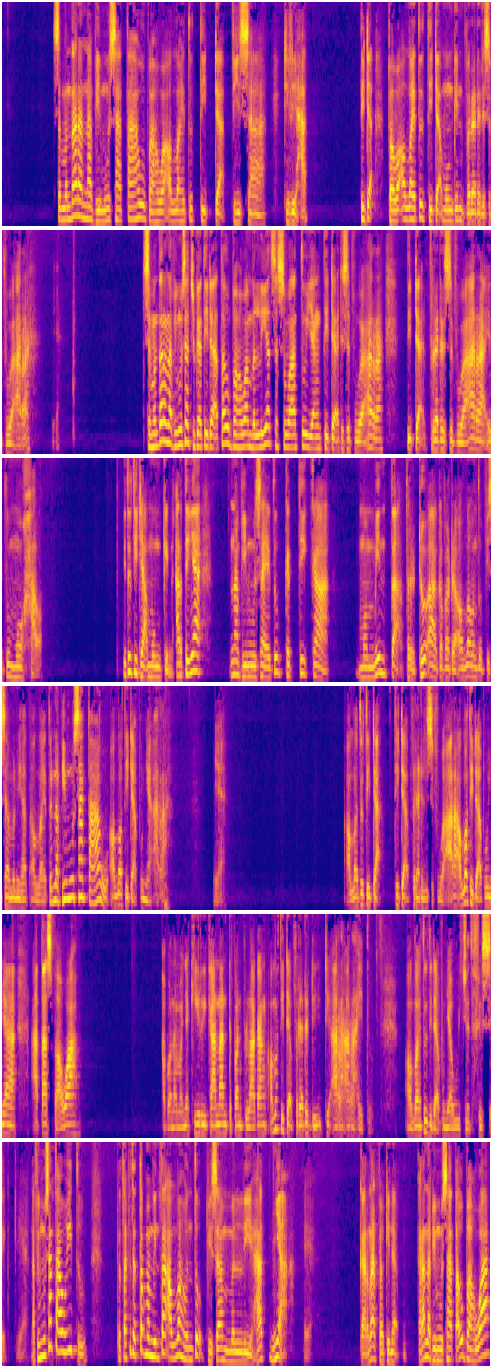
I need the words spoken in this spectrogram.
Sementara Nabi Musa tahu bahwa Allah itu tidak bisa dilihat. Tidak bahwa Allah itu tidak mungkin berada di sebuah arah. Ya. Sementara Nabi Musa juga tidak tahu bahwa melihat sesuatu yang tidak di sebuah arah, tidak berada di sebuah arah itu mohal. Itu tidak mungkin. Artinya Nabi Musa itu ketika meminta berdoa kepada Allah untuk bisa melihat Allah itu Nabi Musa tahu Allah tidak punya arah. Ya. Allah itu tidak tidak berada di sebuah arah. Allah tidak punya atas bawah apa namanya kiri kanan depan belakang. Allah tidak berada di di arah-arah itu. Allah itu tidak punya wujud fisik ya. Nabi Musa tahu itu tetapi tetap meminta Allah untuk bisa melihatnya karena bagi karena Nabi Musa tahu bahwa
